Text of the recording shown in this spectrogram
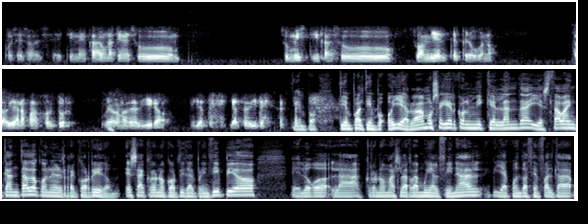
pues eso, eh, tiene cada una tiene su su mística, su, su ambiente, pero bueno, todavía no conozco el tour, voy a conocer el Giro ya te, diré. Tiempo, tiempo al tiempo. Oye, hablábamos ayer con Mikel Landa y estaba encantado con el recorrido. Esa crono cortita al principio, eh, luego la crono más larga muy al final, ya cuando hacen falta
